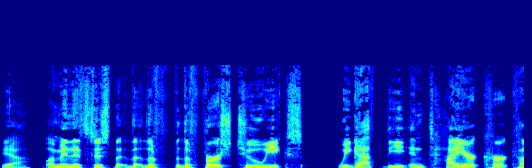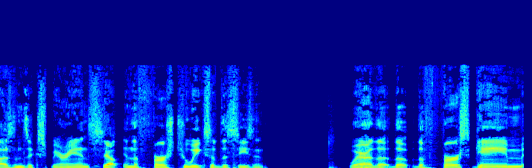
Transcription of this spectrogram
Yeah, I mean, it's just the, the the, the first two weeks we got the entire Kirk Cousins experience yep. in the first two weeks of the season, where the, the the first game,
